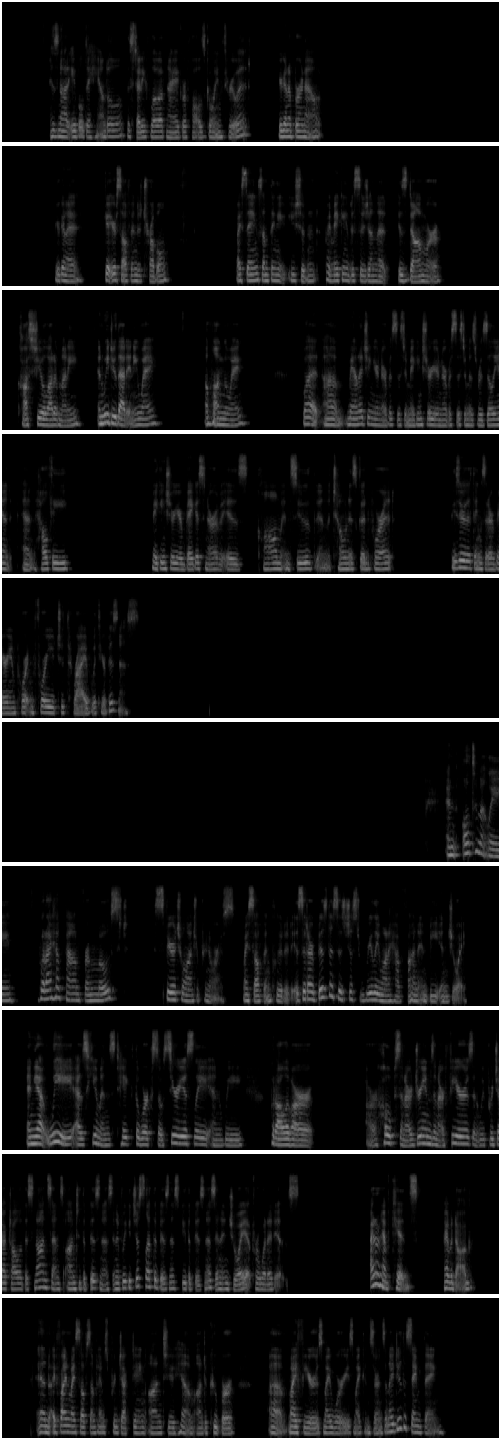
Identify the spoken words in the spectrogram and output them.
is not able to handle the steady flow of Niagara Falls going through it, you're going to burn out You're going to get yourself into trouble. by saying something that you shouldn't, by making a decision that is dumb or costs you a lot of money. And we do that anyway along the way. But um, managing your nervous system, making sure your nervous system is resilient and healthy, making sure your vagus nerve is calm and soothed and the tone is good for it. These are the things that are very important for you to thrive with your business. And ultimately, what I have found for most spiritual entrepreneurs, myself included, is that our businesses just really want to have fun and be in joy. And yet, we as humans take the work so seriously and we put all of our our hopes and our dreams and our fears and we project all of this nonsense onto the business and if we could just let the business be the business and enjoy it for what it is i don't have kids I have a dog. And I find myself sometimes projecting onto him, onto Cooper, um, my fears, my worries, my concerns. And I do the same thing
